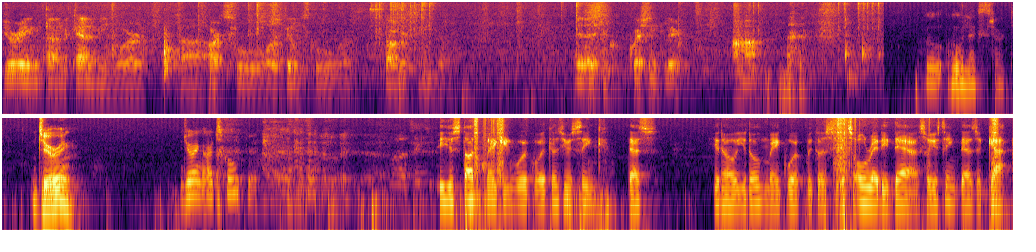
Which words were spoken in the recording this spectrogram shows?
during an academy or uh, art school or film school or photography? Or, uh, is the question clear? Uh-huh. Who, who would like to start? During. During art school? You start making work because you think there's, you know, you don't make work because it's already there. So you think there's a gap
